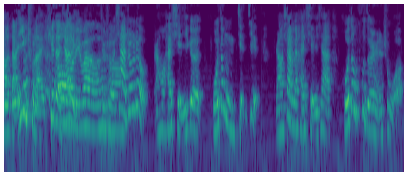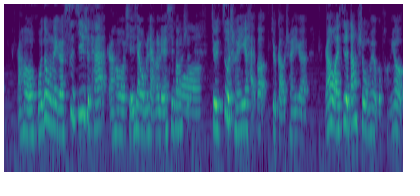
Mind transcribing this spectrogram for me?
然后打印出来贴在家里，明白了。就说下周六，然后还写一个活动简介。然后下面还写一下活动负责人是我，然后活动那个司机是他，然后写一下我们两个联系方式，就做成一个海报，就搞成一个。然后我还记得当时我们有个朋友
